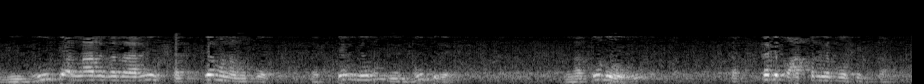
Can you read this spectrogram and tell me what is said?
విభూతి అన్నారు కదా అని సత్యం అని అనుకోదు సత్యం వేరు విభూతి లేదు నటుడు చక్కటి పాత్రను పోషిస్తాడు.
